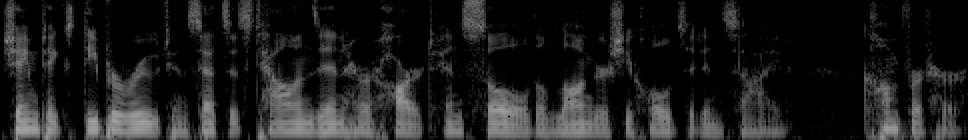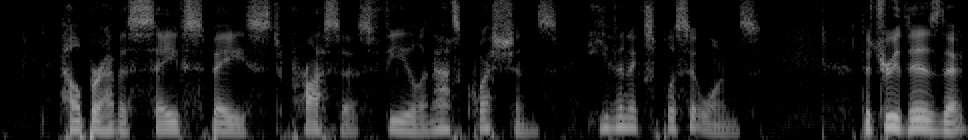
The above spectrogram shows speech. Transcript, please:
Shame takes deeper root and sets its talons in her heart and soul the longer she holds it inside. Comfort her. Help her have a safe space to process, feel, and ask questions, even explicit ones. The truth is that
